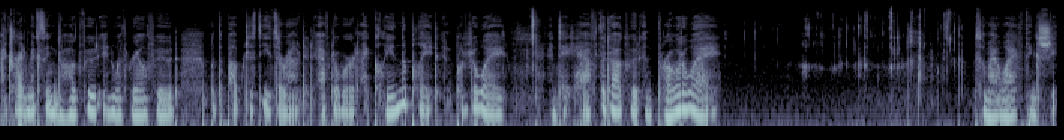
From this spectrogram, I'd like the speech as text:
I tried mixing dog food in with real food, but the pup just eats around it. Afterward, I clean the plate and put it away and take half the dog food and throw it away. So my wife thinks she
